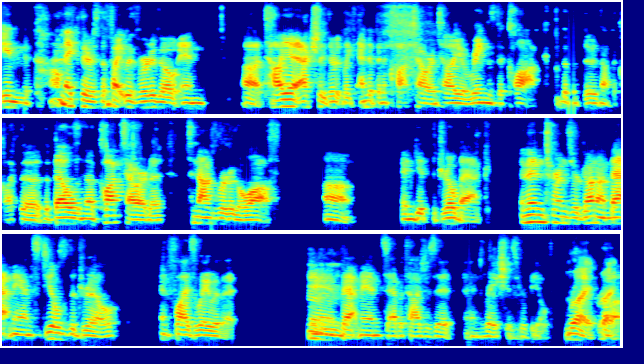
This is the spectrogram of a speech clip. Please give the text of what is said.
In the comic, there's the fight with Vertigo, and uh, Talia actually they're like end up in a clock tower, and Talia rings the clock. The, there's not the clock, the the bells in the clock tower to to knock Vertigo off, um, and get the drill back and then turns her gun on Batman, steals the drill, and flies away with it. And Mm, Batman sabotages it, and Ra's is revealed. right, right. Uh,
